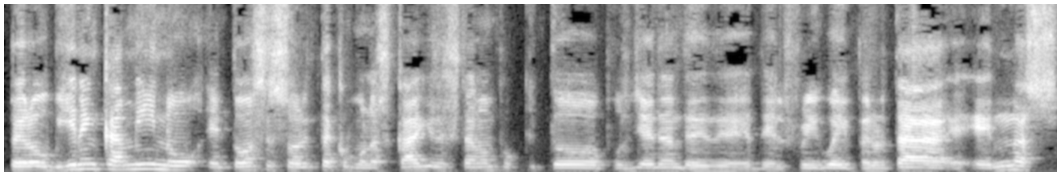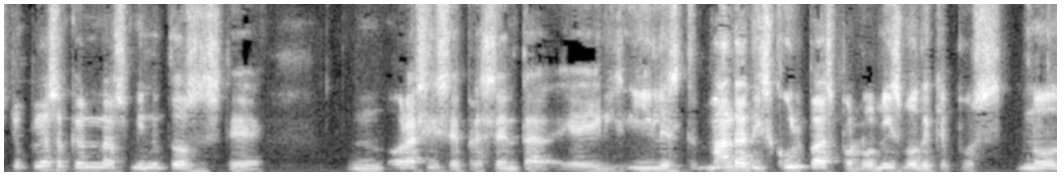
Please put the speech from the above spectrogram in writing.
pero viene en camino. Entonces, ahorita, como las calles están un poquito, pues llenan de, del freeway, pero ahorita, en unas, yo pienso que en unos minutos, este, ahora sí se presenta eh, y, y, les manda disculpas por lo mismo de que, pues, no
